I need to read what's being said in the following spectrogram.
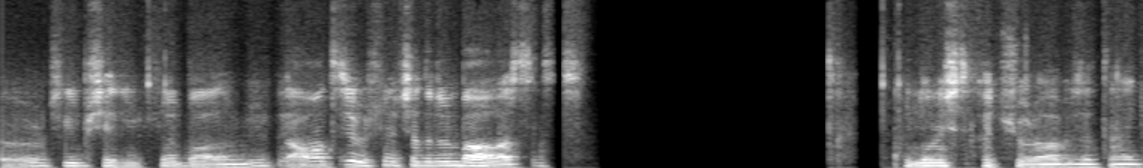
örtü gibi bir şeyin üstüne bağlanıyor. Avantajı üstüne çadırını bağlarsınız. Kullanışlı kaçıyor abi zaten.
